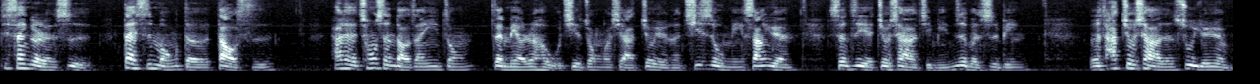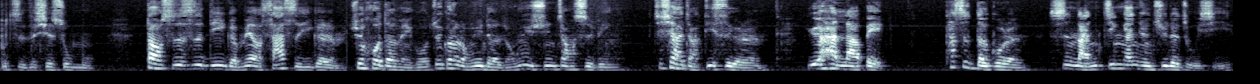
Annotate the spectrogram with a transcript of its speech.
第三个人是戴斯蒙德·道斯，他在冲绳岛战役中，在没有任何武器的状况下救援了七十五名伤员，甚至也救下了几名日本士兵。而他救下的人数远远不止这些数目。道斯是第一个没有杀死一个人却获得美国最高荣誉的荣誉勋章士兵。接下来讲第四个人，约翰拉贝，他是德国人，是南京安全区的主席。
